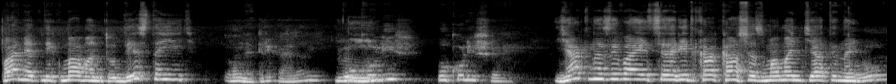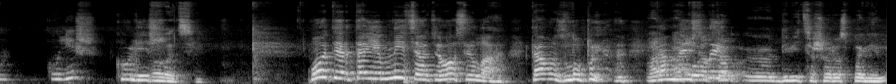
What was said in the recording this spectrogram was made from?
Пам'ятник мамонту де стоїть? У Нетрігайлові. У куліш. У кулішеві. Як називається рідка каша з мамонтятиною? У Куліш. Куліш. молодці. От і таємниця цього села. Там злупи. А, Там знайшли. коротко, е, дивіться, що розповім.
